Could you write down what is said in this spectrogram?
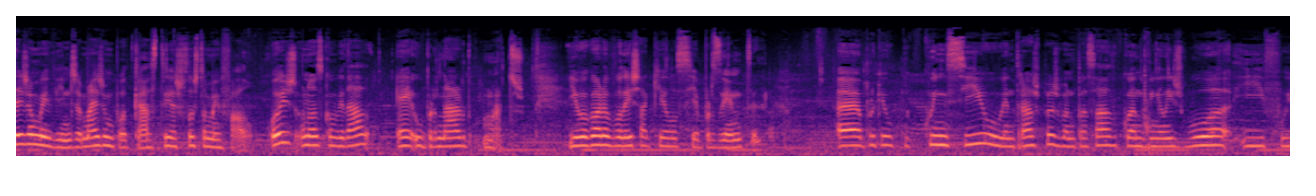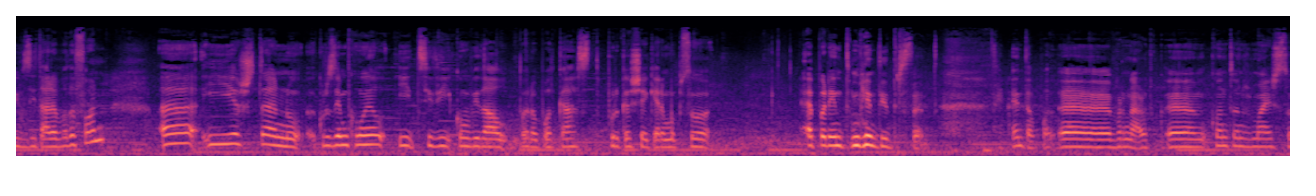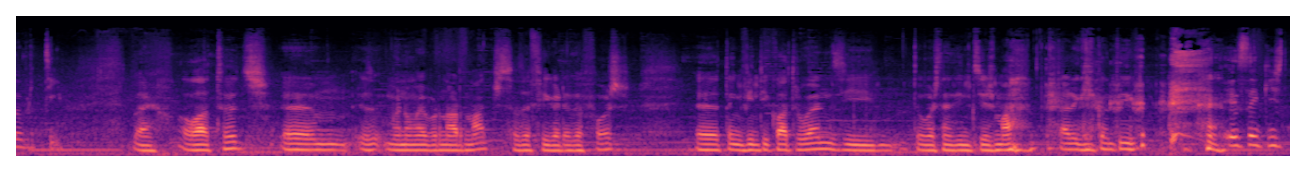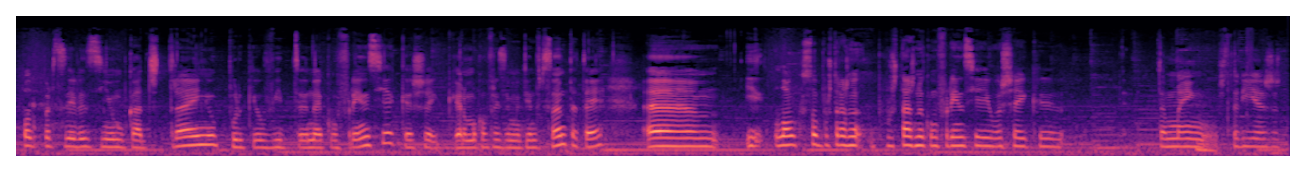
Sejam bem-vindos a mais um podcast e as pessoas também falam. Hoje o nosso convidado é o Bernardo Matos e eu agora vou deixar que ele se apresente uh, porque eu conheci-o, entre aspas, o ano passado quando vim a Lisboa e fui visitar a Vodafone uh, e este ano cruzei-me com ele e decidi convidá-lo para o podcast porque achei que era uma pessoa aparentemente interessante. Então, uh, Bernardo, conta-nos mais sobre ti. Bem, olá a todos. Um, eu, o meu nome é Bernardo Matos, sou da Figueira da Foz. Uh, tenho 24 anos e estou bastante entusiasmado por estar aqui contigo. eu sei que isto pode parecer assim um bocado estranho, porque eu vi-te na conferência, que achei que era uma conferência muito interessante até, um, e logo só por na, por estar na conferência eu achei que também estarias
